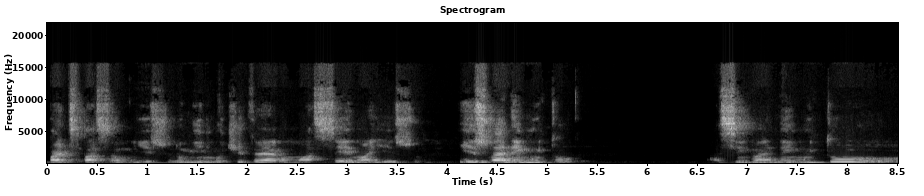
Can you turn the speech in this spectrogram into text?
participação nisso, no mínimo tiveram um aceno a isso, e isso não é nem muito, assim, não é nem muito,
